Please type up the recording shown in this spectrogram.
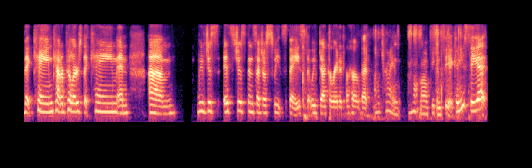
that came, caterpillars that came, and um, we've just it's just been such a sweet space that we've decorated for her but i'll try and i don't know if you can see it can you see it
